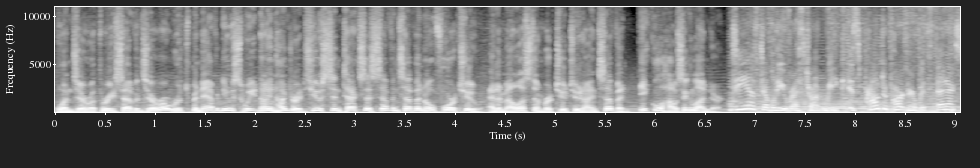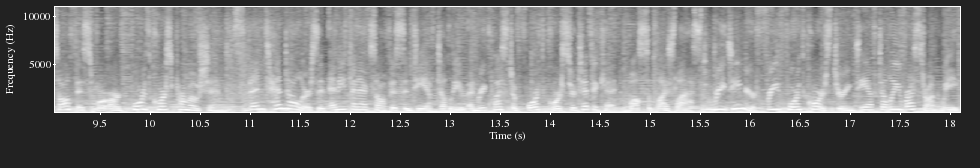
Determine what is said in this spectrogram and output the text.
10370 Richmond Avenue, Suite 900, Houston, Texas 77042, NMLS number 2297, Equal Housing Lender. DFW Restaurant Week is proud to partner with FedEx Office for our fourth course promotion. Spend $10 at any FedEx office in DFW and request a fourth course certificate while supplies last. Redeem your free fourth course during DFW Restaurant Week.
